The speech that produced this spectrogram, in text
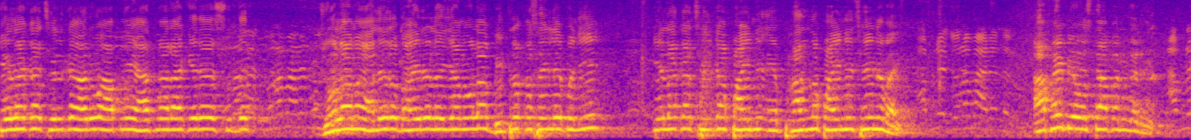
केलाका छिल्काहरू आफ्नै हातमा राखेर शुद्ध झोलामा हालेर बाहिर लैजानु होला भित्र कसैले पनि केलाका छिल्का पाइने फाल्न पाइने छैन भाइ आफै व्यवस्थापन गर्ने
